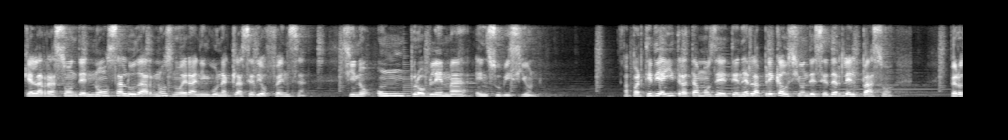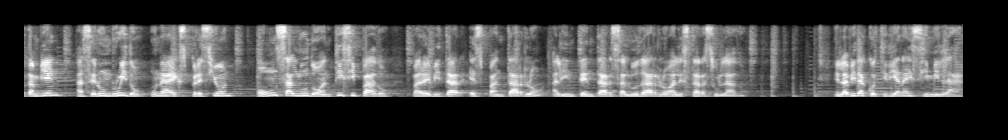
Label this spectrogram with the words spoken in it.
que la razón de no saludarnos no era ninguna clase de ofensa, sino un problema en su visión. A partir de ahí tratamos de tener la precaución de cederle el paso, pero también hacer un ruido, una expresión o un saludo anticipado para evitar espantarlo al intentar saludarlo al estar a su lado. En la vida cotidiana es similar.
